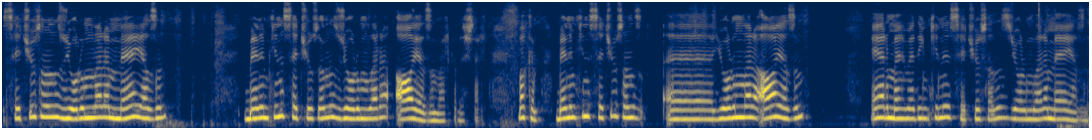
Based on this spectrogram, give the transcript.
seçiyorsanız yorumlara M yazın. Benimkini seçiyorsanız yorumlara A yazın arkadaşlar. Bakın benimkini seçiyorsanız e, yorumlara A yazın. Eğer Mehmet'inkini seçiyorsanız yorumlara M yazın.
